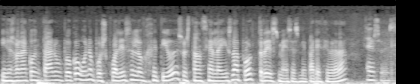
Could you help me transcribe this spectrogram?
y nos van a contar un poco, bueno, pues cuál es el objetivo de su estancia en la isla por tres meses, me parece, ¿verdad? Eso es.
